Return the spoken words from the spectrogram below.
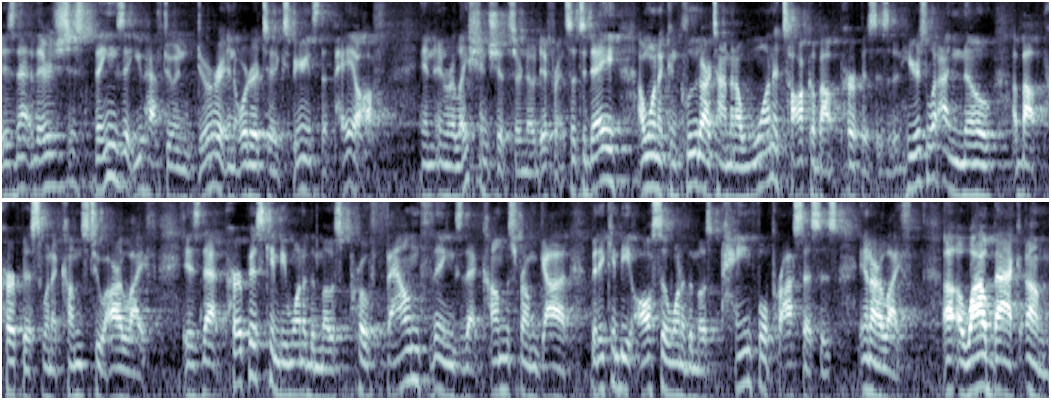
is that there's just things that you have to endure in order to experience the payoff. And, and relationships are no different. So today, I want to conclude our time and I want to talk about purposes. And here's what I know about purpose when it comes to our life is that purpose can be one of the most profound things that comes from God, but it can be also one of the most painful processes in our life. Uh, a while back, um,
